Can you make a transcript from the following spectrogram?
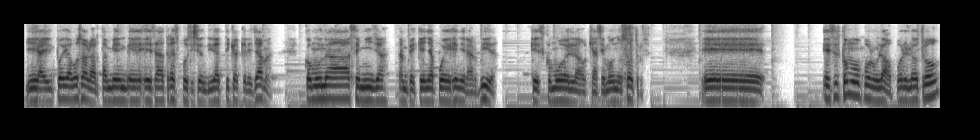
Y ahí podríamos hablar también de esa transposición didáctica que le llaman. Cómo una semilla tan pequeña puede generar vida, que es como lo que hacemos nosotros. Eh, eso es como por un lado. Por el otro,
